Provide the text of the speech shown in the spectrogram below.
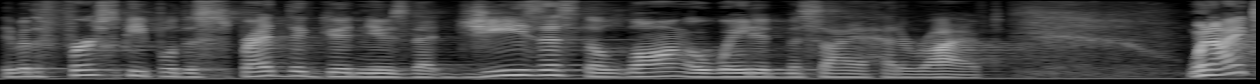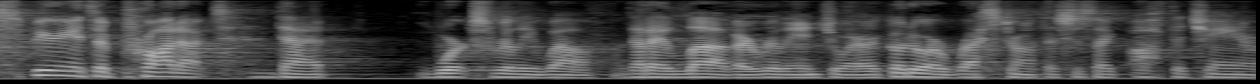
They were the first people to spread the good news that Jesus, the long awaited Messiah, had arrived. When I experience a product that works really well, that I love, I really enjoy. Or I go to a restaurant that's just like off the chain, or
